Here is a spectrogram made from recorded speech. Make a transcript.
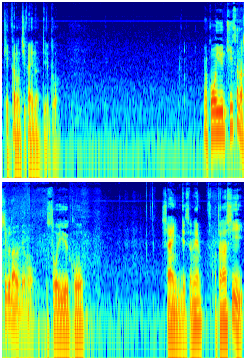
結果の違いになっていると。まあ、こういう小さなシグナルでもそういうこう社員ですよね。新しい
